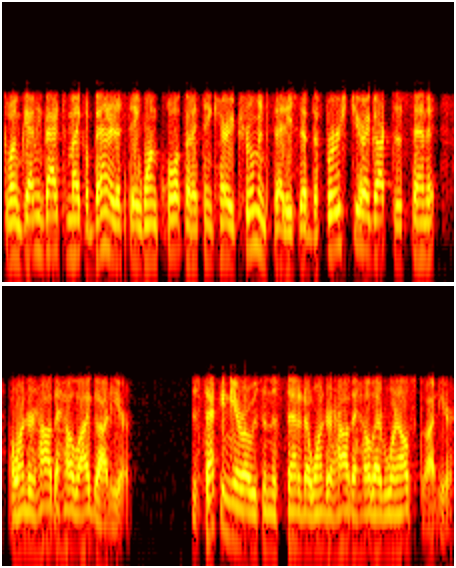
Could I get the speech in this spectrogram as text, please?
going getting back to Michael Bennet, I say one quote that I think Harry Truman said. He said, "The first year I got to the Senate, I wondered how the hell I got here. The second year I was in the Senate, I wonder how the hell everyone else got here."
